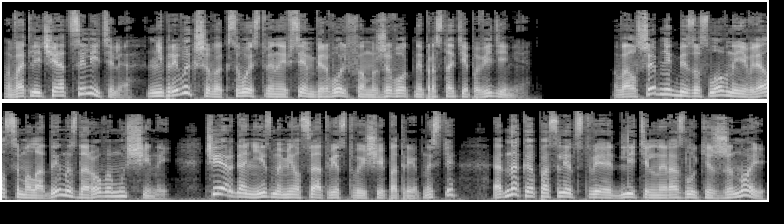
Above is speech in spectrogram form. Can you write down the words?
В отличие от целителя, не привыкшего к свойственной всем вервольфам животной простоте поведения. Волшебник, безусловно, являлся молодым и здоровым мужчиной, чей организм имел соответствующие потребности, однако последствия длительной разлуки с женой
